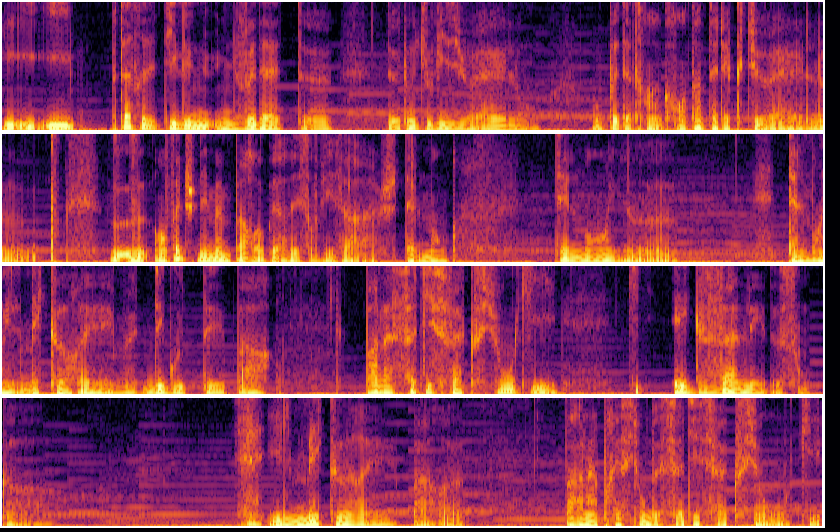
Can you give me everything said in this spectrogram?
Peut-être était-il une, vedette de l'audiovisuel ou, peut-être un grand intellectuel. en fait, je n'ai même pas regardé son visage, tellement, tellement il me, tellement il m'écœurait et me dégoûtait par la satisfaction qui, exhalé de son corps. Il m'écœurait par, euh, par l'impression de satisfaction qu'il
